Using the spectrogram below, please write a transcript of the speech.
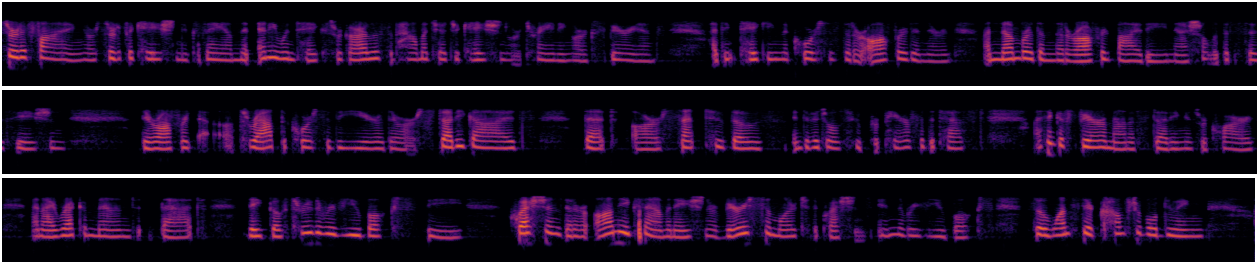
certifying or certification exam that anyone takes, regardless of how much education or training or experience, I think taking the courses that are offered, and there are a number of them that are offered by the National Lipid Association, they're offered uh, throughout the course of the year. There are study guides that are sent to those individuals who prepare for the test. I think a fair amount of studying is required, and I recommend that they go through the review books. The questions that are on the examination are very similar to the questions in the review books. So once they're comfortable doing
